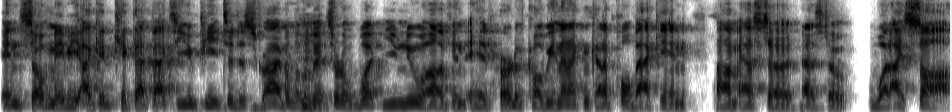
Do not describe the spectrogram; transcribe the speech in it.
and so maybe i could kick that back to you pete to describe a little hmm. bit sort of what you knew of and had heard of kobe and then i can kind of pull back in um, as to as to what i saw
